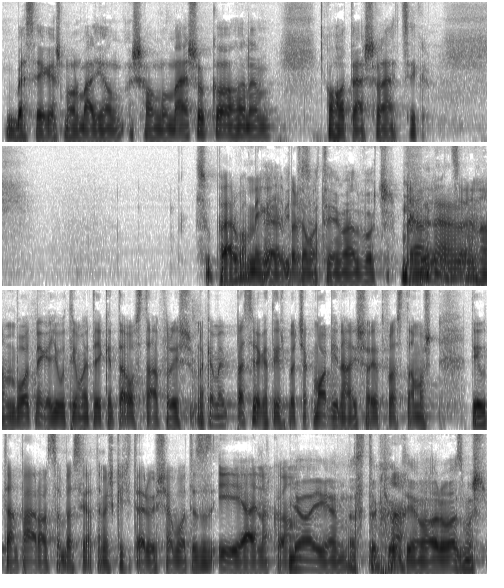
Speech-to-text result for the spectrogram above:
beszélges normális hangon másokkal, hanem a hatásra látszik. Szuper, van még Elvittem egy... a témát, bocs. Ja, nem. Volt még egy jó téma, hogy egyébként te hoztál fel, és nekem egy beszélgetésben csak marginálisan jött fel, aztán most délután pár arccal beszéltem, és kicsit erősebb volt ez az AI-nak a... Ja, igen, az tök jó téma, arról, az most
